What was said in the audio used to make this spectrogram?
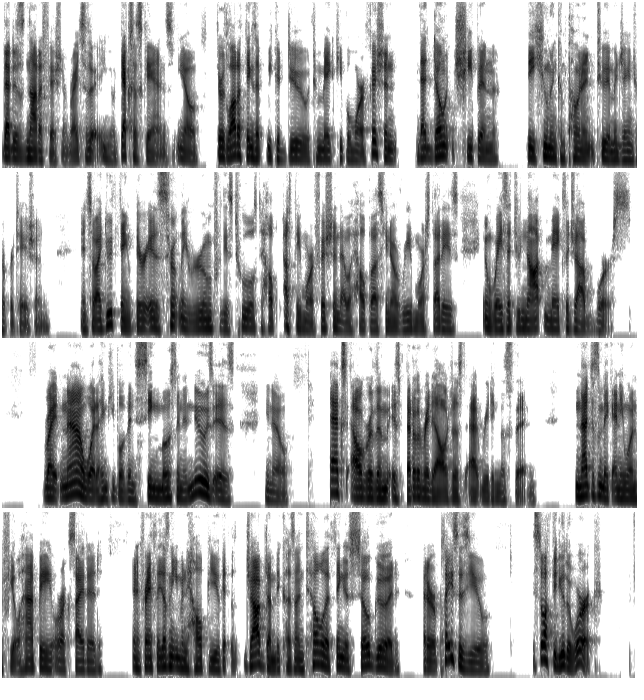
That is not efficient, right? So, you know, DEXA scans, you know, there's a lot of things that we could do to make people more efficient that don't cheapen the human component to imaging interpretation. And so I do think there is certainly room for these tools to help us be more efficient that will help us, you know, read more studies in ways that do not make the job worse right now, what I think people have been seeing mostly in the news is, you know, X algorithm is better than radiologist at reading this thing. And that doesn't make anyone feel happy or excited. And frankly, doesn't even help you get the job done because until the thing is so good that it replaces you, you still have to do the work.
